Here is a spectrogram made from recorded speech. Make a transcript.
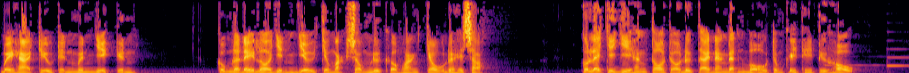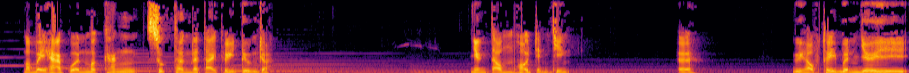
bệ hạ triệu trịnh minh về kinh, Cũng là để lo gìn giữ cho mặt sông nước Ở Hoàng Châu đó hay sao? Có lẽ chỉ vì hắn tỏ rõ được tài năng đánh bộ Trong kỳ thi tứ hổ, Mà bệ hạ quên mất hắn xuất thân là tay thủy tướng rồi. Nhân Tông hỏi Trịnh Chiến Ờ Ngươi học thủy binh với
